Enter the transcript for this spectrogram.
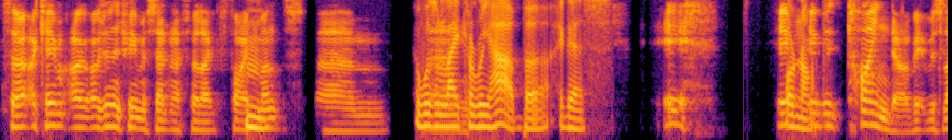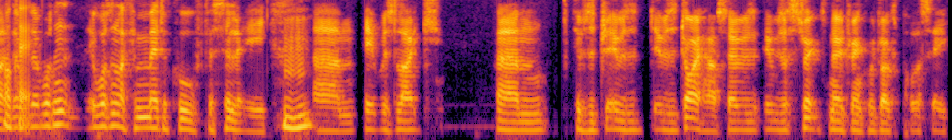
so I came. I, I, was in the treatment center for like five mm. months. Um, it was like a rehab, uh, I guess. It, it, or not? It was kind of. It was like okay. there, there, wasn't. It wasn't like a medical facility. Mm-hmm. Um, it was like. Um, it was a it was a, it was a dry house, so it was it was a strict no drink or drugs policy.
